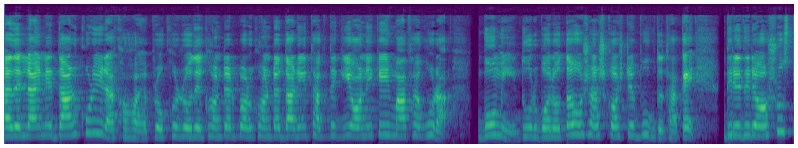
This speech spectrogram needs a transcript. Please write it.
তাদের লাইনে দাঁড় করিয়ে রাখা হয়। প্রখর রোদে ঘণ্টার পর ঘণ্টা দাঁড়িয়ে থাকতে গিয়ে অনেকেই মাথা ঘোরা, বমি, দুর্বলতা ও শ্বাসকষ্টে ভুগতে থাকে। ধীরে ধীরে অসুস্থ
